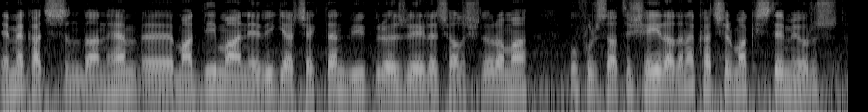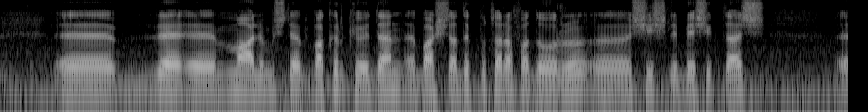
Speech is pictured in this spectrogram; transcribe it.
emek açısından hem e, maddi manevi gerçekten büyük bir özveriyle çalışılıyor ama bu fırsatı şehir adına kaçırmak istemiyoruz. E, ve e, malum işte Bakırköy'den e, başladık bu tarafa doğru e, Şişli, Beşiktaş e,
